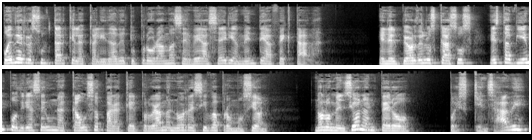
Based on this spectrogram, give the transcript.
puede resultar que la calidad de tu programa se vea seriamente afectada. En el peor de los casos, esta bien podría ser una causa para que el programa no reciba promoción. No lo mencionan, pero, pues, ¿quién sabe?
